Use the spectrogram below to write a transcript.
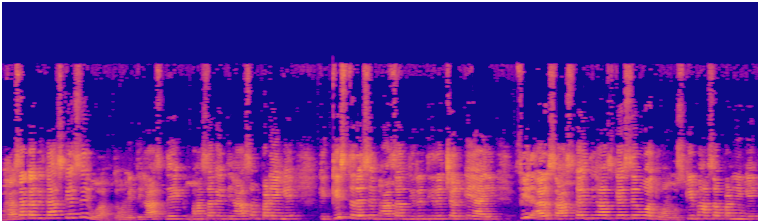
भाषा का विकास कैसे हुआ? तो हम इतिहास देख, भाषा का इतिहास हम पढ़ेंगे कि किस तरह से भाषा धीरे धीरे चल के आई। फिर अर्थशास्त्र का इतिहास कैसे हुआ? तो हम उसकी भाषा पढ़ेंगे।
